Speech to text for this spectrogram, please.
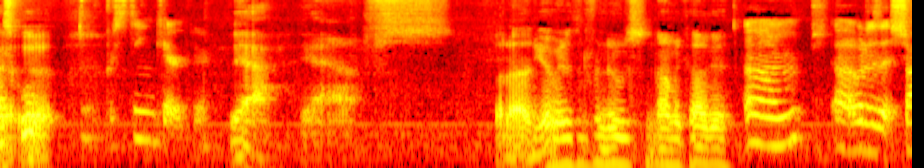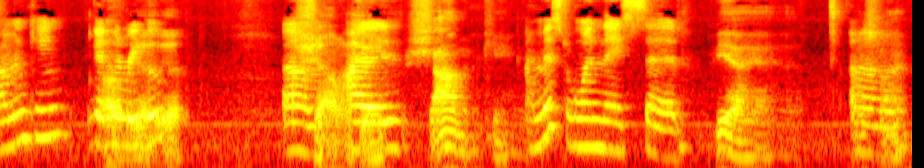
That's cool. Yeah. Pristine character. Yeah. Yeah. But uh, do you have anything for news, Namikage? Um, uh, what is it? Shaman King getting the Oh, reboot. Yeah, yeah. Um, Shaman I King. Shaman King. I missed when they said. Yeah, yeah, yeah. That's Um, fine.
